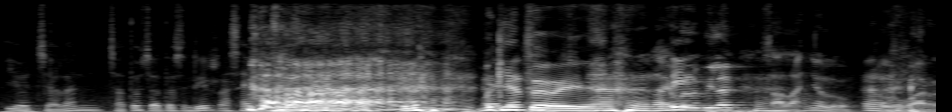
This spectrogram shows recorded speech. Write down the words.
yo jalan jatuh jatuh sendiri rasanya. Begitu ya nanti label bilang salahnya lo keluar.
